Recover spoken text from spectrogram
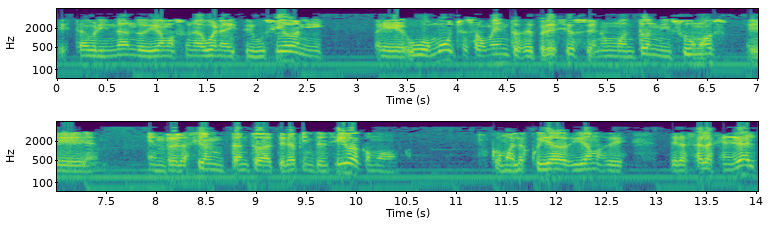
está brindando, digamos, una buena distribución y eh, hubo muchos aumentos de precios en un montón de insumos eh, en relación tanto a terapia intensiva como, como a los cuidados, digamos, de, de la sala general.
